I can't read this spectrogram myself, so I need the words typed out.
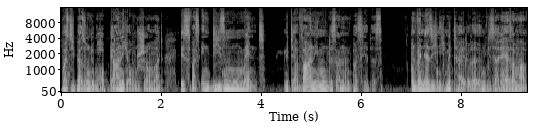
Was die Person überhaupt gar nicht auf dem Schirm hat, ist, was in diesem Moment mit der Wahrnehmung des anderen passiert ist. Und wenn der sich nicht mitteilt oder irgendwie sagt, hey, sag mal,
